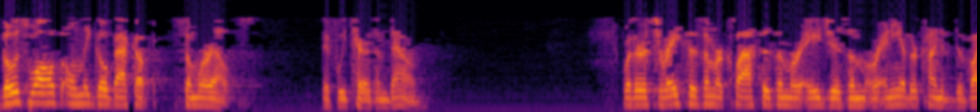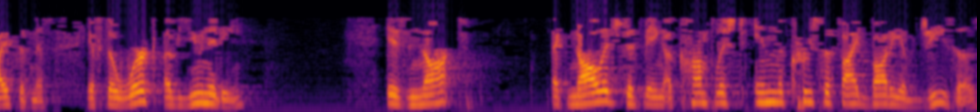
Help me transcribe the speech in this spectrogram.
Those walls only go back up somewhere else if we tear them down whether it's racism or classism or ageism or any other kind of divisiveness, if the work of unity is not acknowledged as being accomplished in the crucified body of Jesus,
